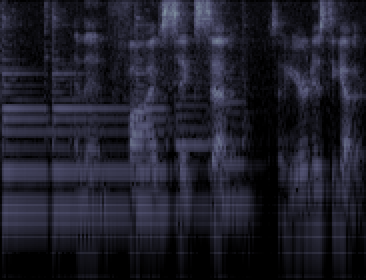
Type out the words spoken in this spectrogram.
and then 5, 6, 7. So here it is together.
